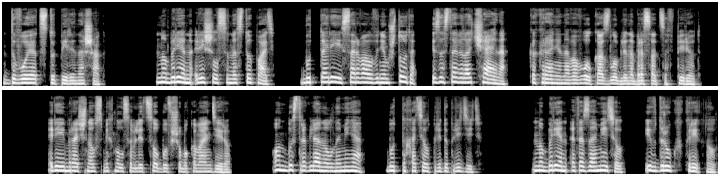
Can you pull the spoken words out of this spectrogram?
Двое отступили на шаг. Но Брен решился наступать, будто Рей сорвал в нем что-то и заставил отчаянно, как раненого волка озлобленно бросаться вперед. Рей мрачно усмехнулся в лицо бывшему командиру. Он быстро глянул на меня, будто хотел предупредить. Но Брен это заметил и вдруг крикнул.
